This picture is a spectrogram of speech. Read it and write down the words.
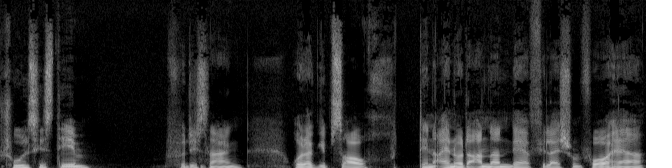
Regelschulsystem, würde ich sagen. Oder gibt es auch den einen oder anderen, der vielleicht schon vorher,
